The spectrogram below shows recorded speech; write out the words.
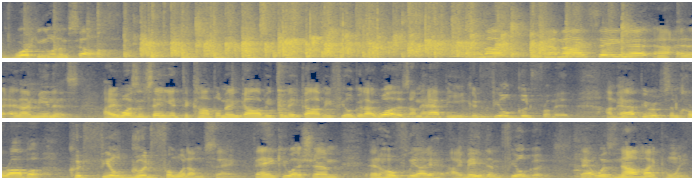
He's working on himself. I'm not, I'm not saying that, and I, and I mean this. I wasn't saying it to compliment Gabi, to make Gabi feel good. I was. I'm happy he could feel good from it. I'm happy Reb Simcha Rabba could feel good from what I'm saying. Thank you, Hashem, that hopefully I, I made them feel good. That was not my point.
